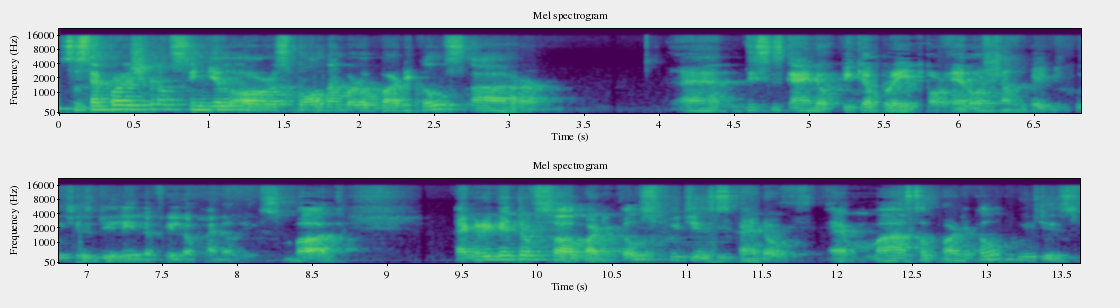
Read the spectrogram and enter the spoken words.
So separation of single or small number of particles are and this is kind of pickup rate or erosion rate, which is really in the field of hydraulics. But aggregate of soil particles, which is kind of a mass of particle, which is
